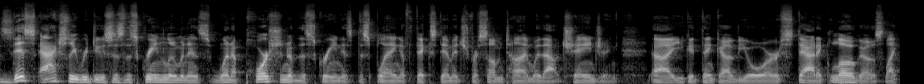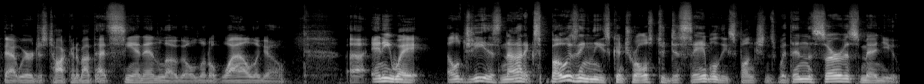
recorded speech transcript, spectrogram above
This actually reduces the screen luminance when a portion of the screen is displaying a fixed image for some time without changing. Uh, you could think of your static logos, like that we were just talking about that CNN logo a little while ago. Uh, anyway, LG is not exposing these controls to disable these functions within the service menu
